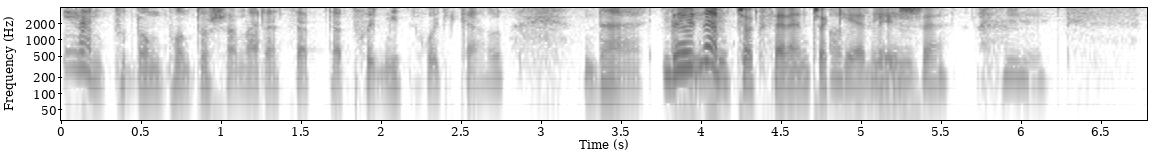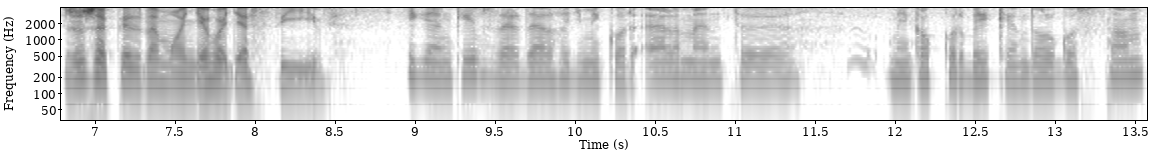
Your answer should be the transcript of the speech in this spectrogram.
Nem tudom pontosan a receptet, hogy mit, hogy kell, de... De hogy nem csak szerencse kérdése. Zsuzsa közben mondja, hogy a szív. Igen, képzeld el, hogy mikor elment még akkor békén dolgoztam,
